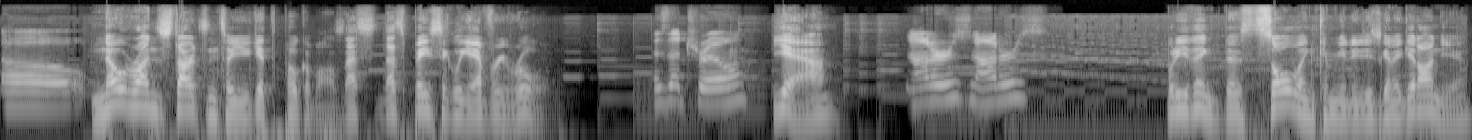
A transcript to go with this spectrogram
Oh, No run starts until you get the Pokeballs. That's that's basically every rule. is that true? Yeah. Nodders, nodders. What do you think? The Soul Link community is gonna get on you.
